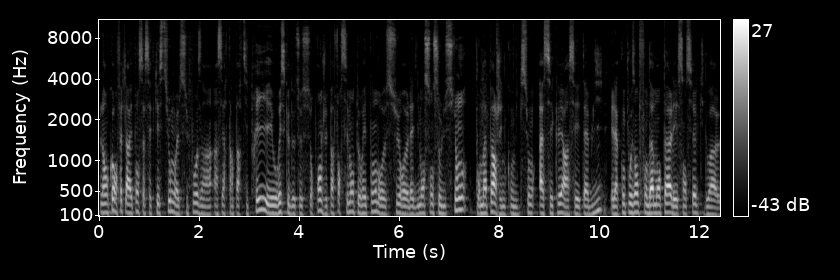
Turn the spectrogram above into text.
là encore, en fait, la réponse à cette question, elle suppose un, certain parti pris et au risque de te surprendre, je ne vais pas forcément te répondre sur euh, la dimension solution. Pour ma part, j'ai une conviction assez claire, assez établie et la composante fondamentale et essentielle qui doit, euh,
